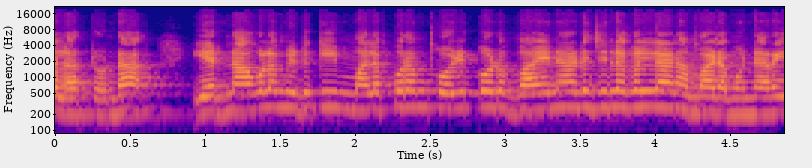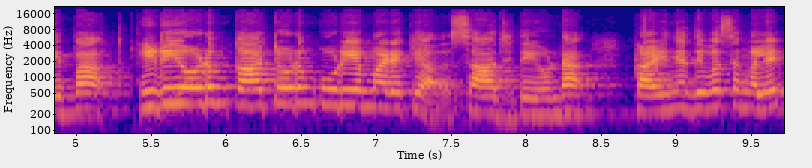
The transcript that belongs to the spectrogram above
അലർട്ട് ഉണ്ട്. എറണാകുളം ഇടുക്കി മലപ്പുറം കോഴിക്കോട് വയനാട് ജില്ലകളിലാണ് മഴ മുന്നറിയിപ്പ്. ഇടിയോടും കാറ്റോടും കൂടിയ മഴയ്ക്ക് സാധ്യതയുണ്ട്. കഴിഞ്ഞ ദിവസങ്ങളിൽ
